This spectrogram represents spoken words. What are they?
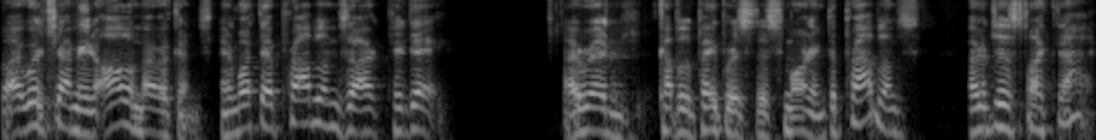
by which I mean all Americans and what their problems are today. I read a couple of papers this morning. The problems are just like that.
